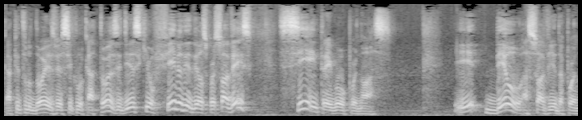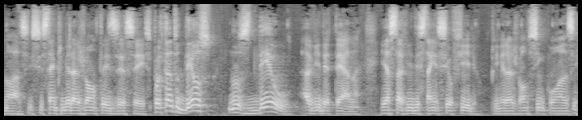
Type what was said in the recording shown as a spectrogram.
capítulo 2, versículo 14, diz que o Filho de Deus, por sua vez, se entregou por nós. E deu a sua vida por nós. Isso está em 1 João 3,16. Portanto, Deus nos deu a vida eterna. E esta vida está em seu Filho. 1 João 5,11.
